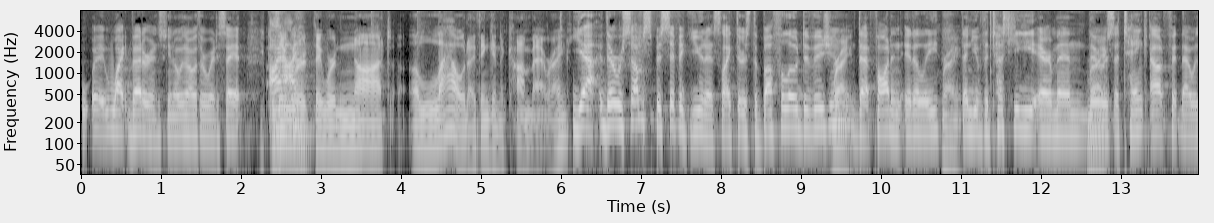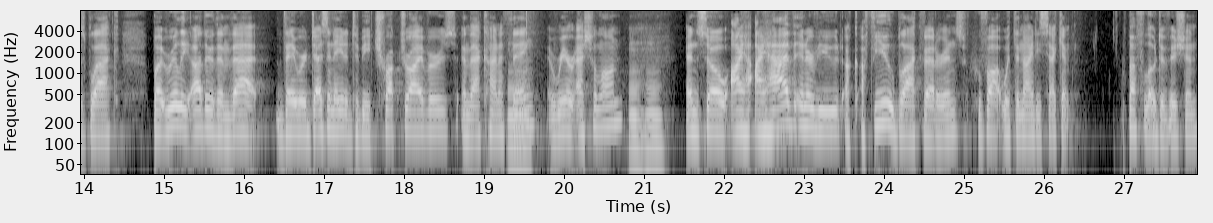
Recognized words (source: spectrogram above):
white veterans. You know, no other way to say it. I- they I- were they were not allowed, I think, into combat, right? Yeah, there were some specific units, like there's the Buffalo Division Right. that fought in Italy. Right. Then you have the Tuskegee Airmen. There Right. was a tank outfit that was black. But really, other than that, they were designated to be truck drivers and that kind of thing, rear echelon. Mm-hmm. And so I, I have interviewed a, a few black veterans who fought with the 92nd Buffalo Division.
